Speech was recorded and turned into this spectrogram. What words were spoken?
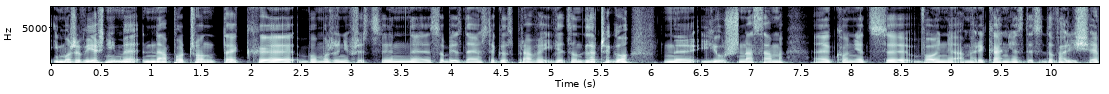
I może wyjaśnijmy na początek, bo może nie wszyscy sobie zdają z tego sprawę i wiedzą, dlaczego już na sam koniec wojny Amerykanie zdecydowali się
